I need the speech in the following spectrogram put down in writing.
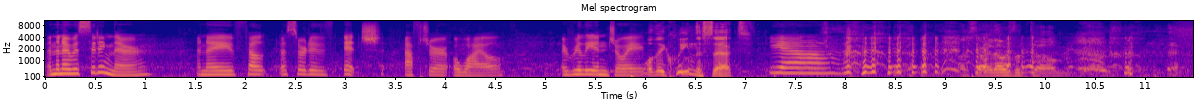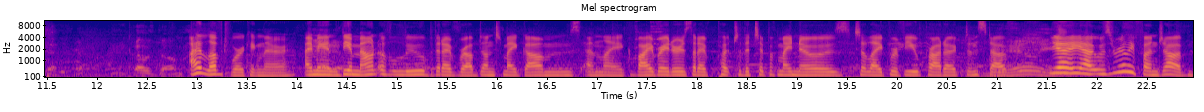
And then I was sitting there and I felt a sort of itch after a while. I really enjoyed. Well, they clean the set. yeah. I'm sorry, that was a dumb. that was dumb. I loved working there. I mean, yeah. the amount of lube that I've rubbed onto my gums and like vibrators that I've put to the tip of my nose to like review product and stuff. Really? Yeah, yeah, it was a really fun job.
